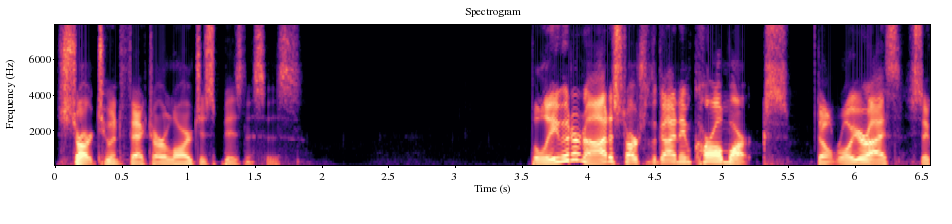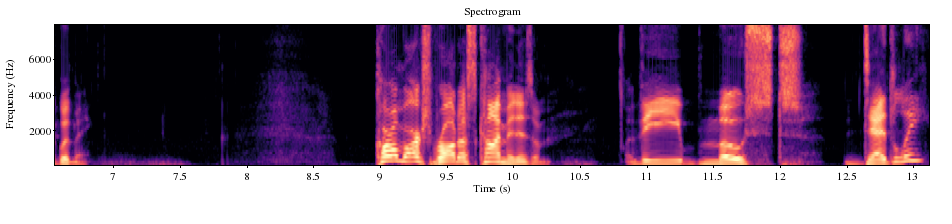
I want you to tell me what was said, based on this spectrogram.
start to infect our largest businesses? Believe it or not, it starts with a guy named Karl Marx. Don't roll your eyes, stick with me. Karl Marx brought us communism, the most deadly,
